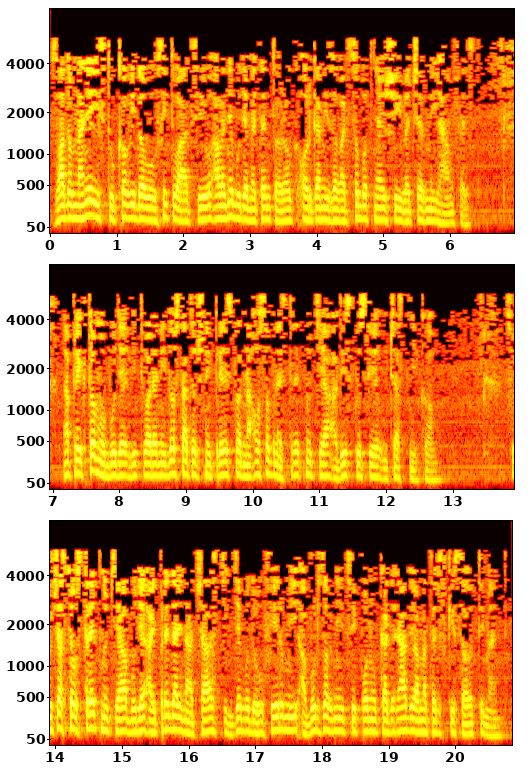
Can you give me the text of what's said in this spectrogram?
Vzhľadom na neistú covidovú situáciu ale nebudeme tento rok organizovať sobotnejší večerný Hamfest. Napriek tomu bude vytvorený dostatočný priestor na osobné stretnutia a diskusie účastníkov. Súčasťou stretnutia bude aj predajná časť, kde budú firmy a burzovníci ponúkať radioamatérsky sortiment.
